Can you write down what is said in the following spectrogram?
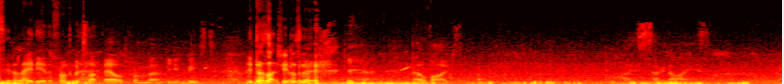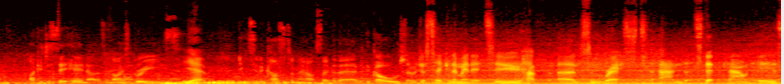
See the lady at the front Looks there. like Belle from uh, Beauty and the Beast. It does actually, doesn't it? yeah, Belle vibes. Oh, it's so nice. I could just sit here now. There's a nice breeze. Yeah. You can see the custom house over there with the gold. So we're just taking a minute to have um, some rest and step count is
